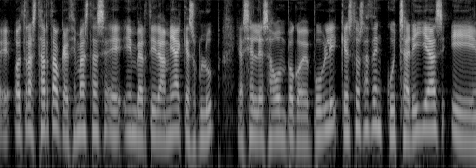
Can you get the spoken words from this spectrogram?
eh, otra startup que encima estás eh, invertida mía, que es Gloop, y así les hago un poco de publi, que estos hacen cucharillas y,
